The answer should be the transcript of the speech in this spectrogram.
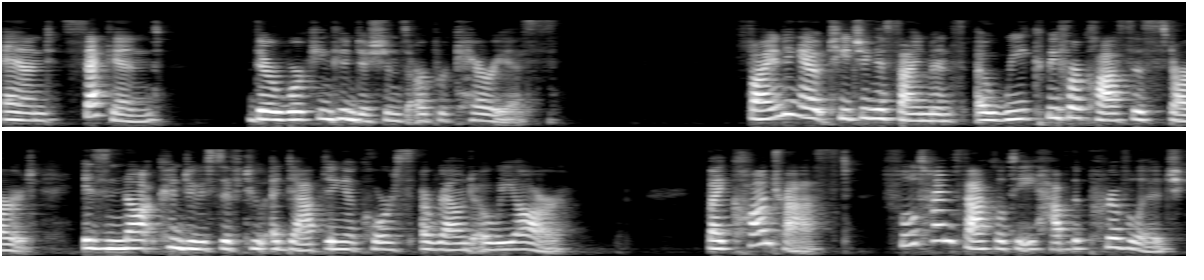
And second, their working conditions are precarious. Finding out teaching assignments a week before classes start is not conducive to adapting a course around OER. By contrast, full-time faculty have the privilege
